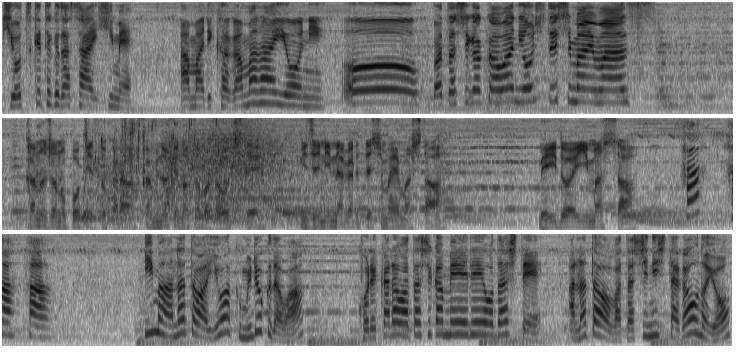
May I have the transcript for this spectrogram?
気をつけてください姫あまりかがまないように。おー私が川に落ちてしまいます。彼女のポケットから髪の毛の束が落ちて水に流れてしまいました。メイドは言いました。はっはっは。今あなたは弱く無力だわ。これから私が命令を出してあなたは私に従うのよ。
